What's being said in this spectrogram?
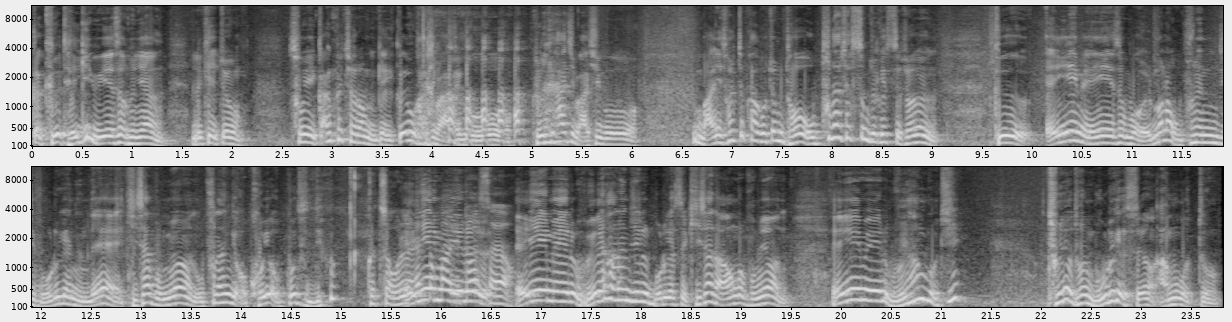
그러니까 그거 되기 위해서 그냥 이렇게 좀 소위 깡패처럼 이렇게 끌고 가지 말고 그렇게 하지 마시고 좀 많이 설득하고 좀 더 오픈하셨으면 좋겠어요. 저는 그 AMA에서 뭐 얼마나 오픈했는지 모르겠는데 기사 보면 오픈하는 게 거의 없거든요. 그쵸 원래 했던 말이 똑같어요. AMA를 왜 하는지를 모르겠어요. 기사 나온 걸 보면 AMA를 왜 한 거지? 전혀 저는 모르겠어요. 아무것도.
